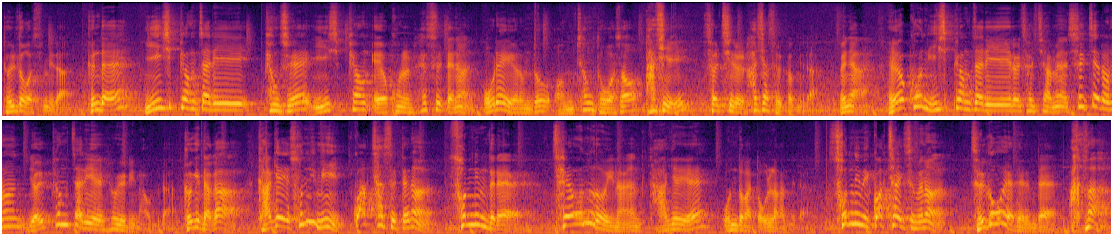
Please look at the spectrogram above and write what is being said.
덜 더웠습니다. 근데 20평짜리 평수에 20평 에어컨을 했을 때는 올해 여름도 엄청 더워서 다시 설치를 하셨을 겁니다. 왜냐? 에어컨 20평짜리를 설치하면 실제로는 10평짜리의 효율이 나옵니다. 거기다가 가게에 손님이 꽉 찼을 때는 손님들의 체온으로 인한 가게의 온도가 또 올라갑니다. 손님이 꽉 차 있으면은 즐거워야 되는데 아마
